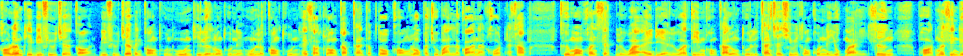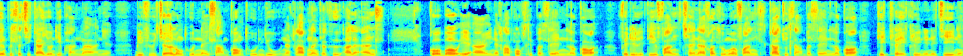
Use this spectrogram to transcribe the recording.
ขอเริ่มที่ B Future ก่อน B Future เป็นกองทุนหุ้นที่เลือกลงทุนในหุ้นและกองทุนให้สอดคล้องกับการเติบโตของโลกปัจจุบันแล้วก็อนาคตนะครับ คือมองคอนเซปต์หรือว่าไอเดีย หรือว่าธีมของการลงทุนหรือการใช้ชีวิตของคนในยุคใหม่ ซึ่งพอร์ตเมื่อสิ้นเดือนพฤศจิกายนที่ผ่านมาเนี่ย B Future ลงทุนใน 3 กองทุนอยู่นะครับ นั่นก็คือ Allianz Global AI นะครับ 60%แล้วก็ Fidelity Fund China Consumer Fund 9.3%แล้วก็ p i c Trade Clean Energy เนี่ย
